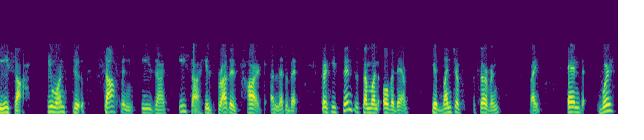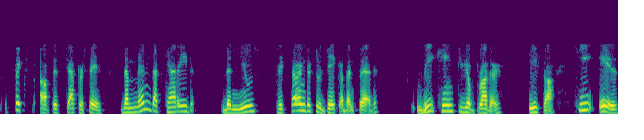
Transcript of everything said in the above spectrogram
Esau. He wants to soften Esau's, Esau, his brother's heart a little bit. So he sends someone over there, a bunch of servants, right? And verse 6 of this chapter says, The men that carried the news returned to Jacob and said, We came to your brother Esau. He is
